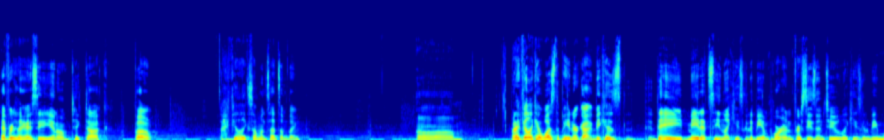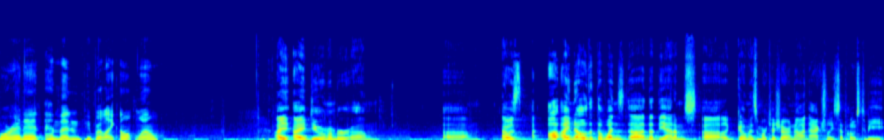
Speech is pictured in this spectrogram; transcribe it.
Everything I see, you know, TikTok, but I feel like someone said something. um But I feel like it was the painter guy because they made it seem like he's going to be important for season two, like he's going to be more in it, and then people are like, "Oh, well, I I do remember. Um, um, I was I, I know that the ones uh, that the Addams uh, like Gomez and Morticia are not actually supposed to be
